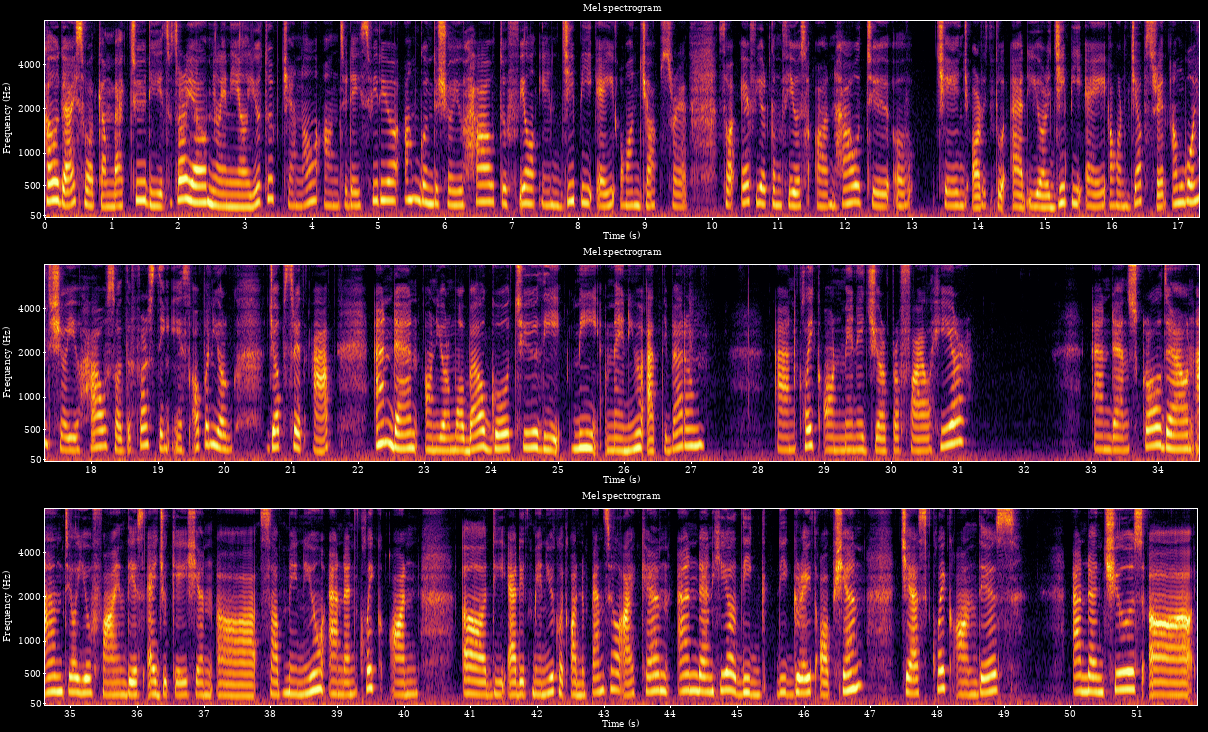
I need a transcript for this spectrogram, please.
Hello guys, welcome back to the tutorial millennial YouTube channel. On today's video, I'm going to show you how to fill in GPA on JobStreet. So if you're confused on how to uh, change or to add your GPA on JobStreet, I'm going to show you how. So the first thing is open your JobStreet app and then on your mobile go to the me menu at the bottom and click on manage your profile here. And then scroll down until you find this education uh, sub menu and then click on uh, the edit menu. Click on the pencil icon and then here the the grade option. Just click on this and then choose uh,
